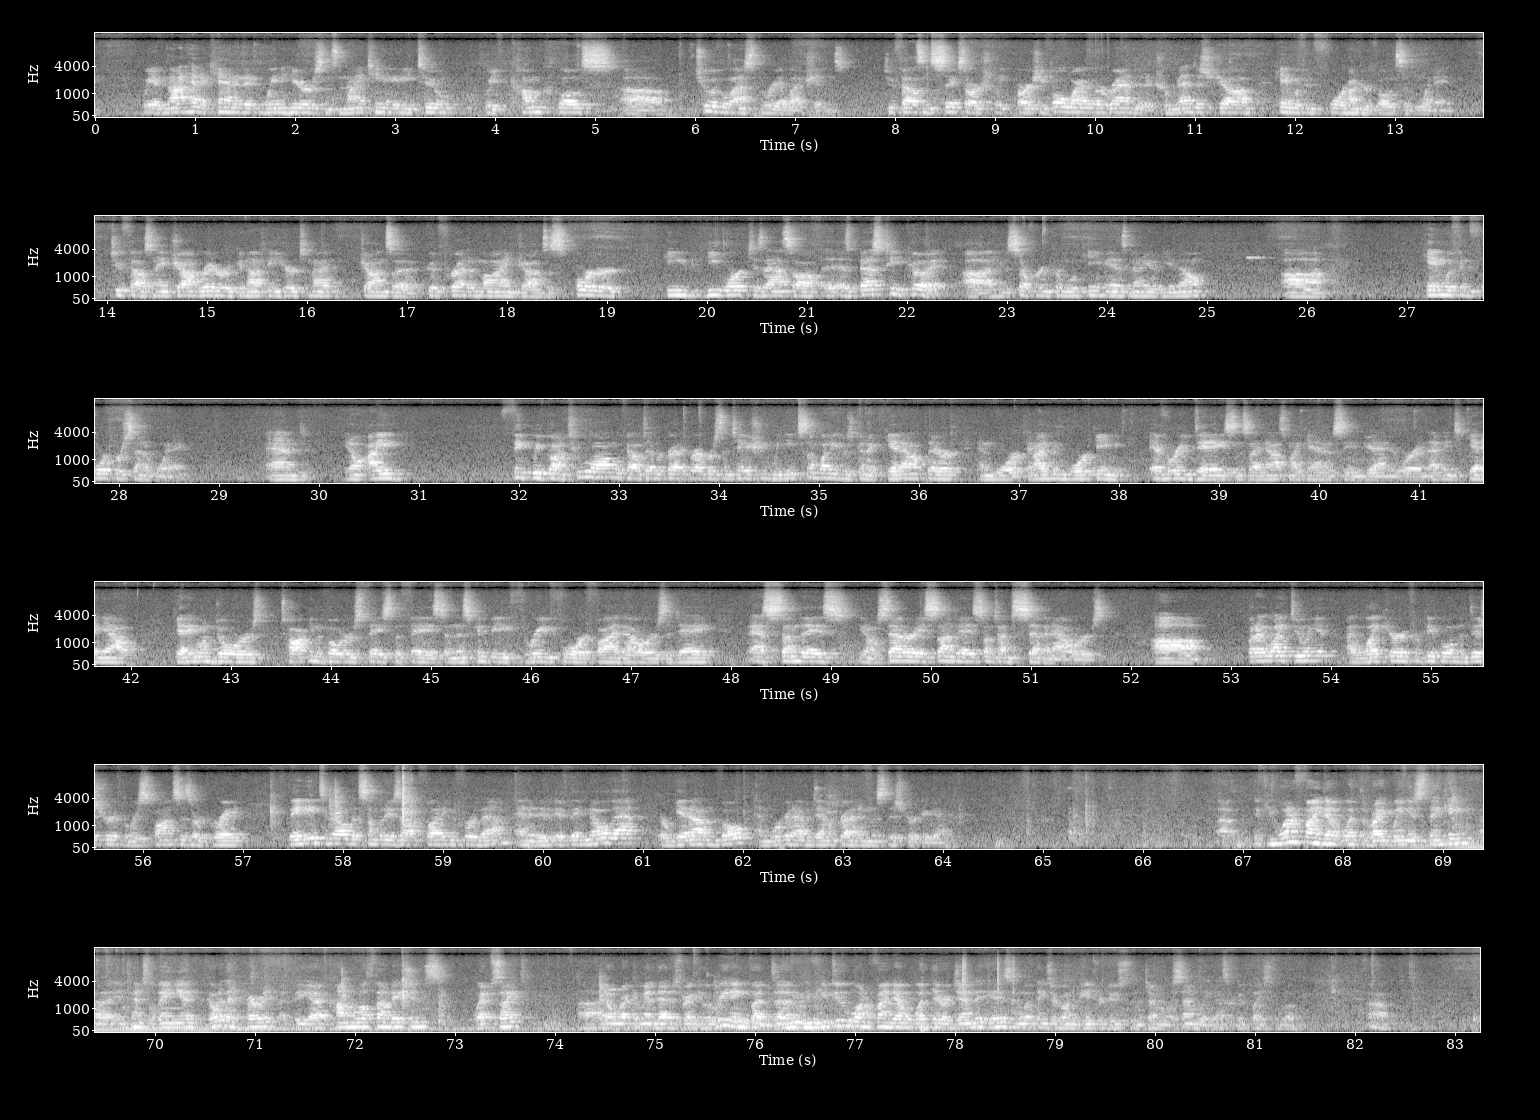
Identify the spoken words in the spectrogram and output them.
We have not had a candidate win here since 1982. We've come close uh, two of the last three elections. 2006, Archie, Archie Bullweiler ran, did a tremendous job, came within 400 votes of winning. 2008, John Ritter, who could not be here tonight, John's a good friend of mine, John's a supporter. He, he worked his ass off as best he could. Uh, he was suffering from leukemia, as many of you know. Uh, came within 4% of winning. And, you know, I think we've gone too long without Democratic representation. We need somebody who's gonna get out there and work. And I've been working every day since I announced my candidacy in January, and that means getting out, getting on doors, talking to voters face to face, and this can be three, four, five hours a day. As Sundays, you know, Saturdays, Sundays, sometimes seven hours. Uh, but I like doing it. I like hearing from people in the district. The responses are great. They need to know that somebody's out fighting for them, and if, if they know that, they'll get out and vote, and we're gonna have a Democrat in this district again. Uh, If you want to find out what the right wing is thinking uh, in Pennsylvania, go to the Heritage, the uh, Commonwealth Foundation's website. Uh, I don't recommend that as regular reading, but uh, if you do want to find out what their agenda is and what things are going to be introduced in the General Assembly, that's a good place to look.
